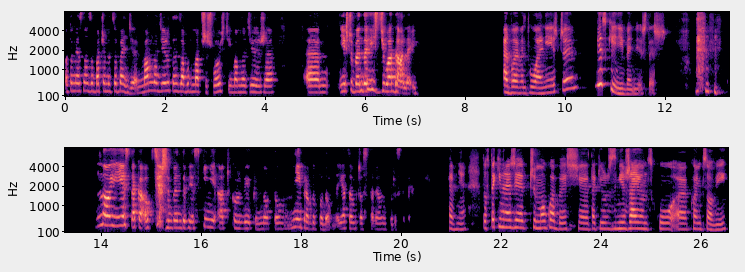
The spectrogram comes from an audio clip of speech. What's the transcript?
Natomiast no, zobaczymy, co będzie. Mam nadzieję, że ten zawód ma przyszłość i mam nadzieję, że um, jeszcze będę jeździła dalej. Albo ewentualnie jeszcze w jaskini będziesz też. No i jest taka opcja, że będę w jaskini, aczkolwiek no to mniej prawdopodobne. Ja cały czas stawiam na turystykę. Pewnie. To w takim razie, czy mogłabyś, e, tak już zmierzając ku e, końcowi,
